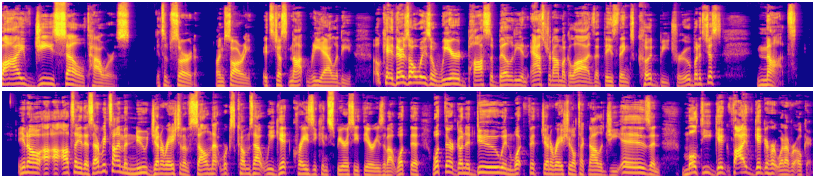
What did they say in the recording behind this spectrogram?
5G cell towers. It's absurd. I'm sorry. It's just not reality. Okay, there's always a weird possibility and astronomical odds that these things could be true, but it's just not. You know, I- will tell you this: every time a new generation of cell networks comes out, we get crazy conspiracy theories about what the what they're going to do and what fifth generational technology is, and multi gig, five gigahertz, whatever. Okay,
